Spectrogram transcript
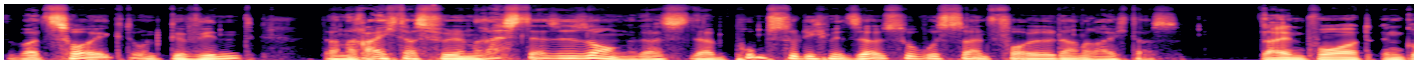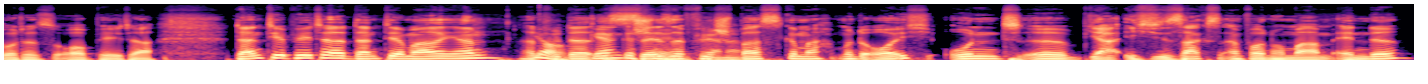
überzeugt und gewinnt, dann reicht das für den Rest der Saison. Das, dann pumpst du dich mit Selbstbewusstsein voll, dann reicht das. Dein Wort in Gottes Ohr, Peter. Dank dir, Peter. Dank dir, Marian. Hat Ja, wieder sehr, geschehen, sehr viel gerne. Spaß gemacht mit euch. Und äh, ja, ich sag's einfach nochmal am Ende.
